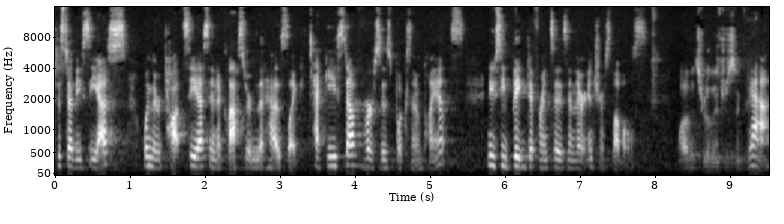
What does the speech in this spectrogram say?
to study CS when they're taught CS in a classroom that has like techie stuff versus books and plants. And you see big differences in their interest levels. Wow, that's really interesting. Yeah.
